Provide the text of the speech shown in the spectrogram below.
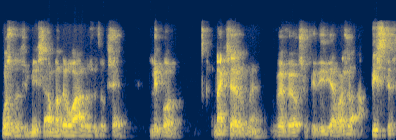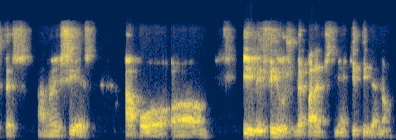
Πώς να το θυμίσεις, άμα ο άλλος δεν το ξέρει. Λοιπόν, να ξέρουμε, βεβαίως, επειδή διαβάζω απίστευτες ανοησίες από ηλικίους με πανεπιστημιακή τύλενο,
